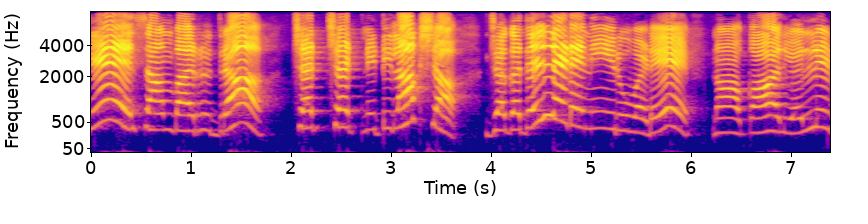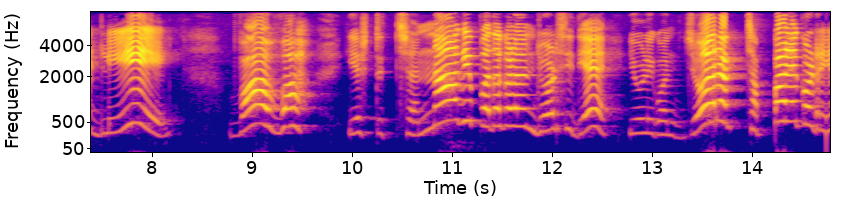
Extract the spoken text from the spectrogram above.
ಹೇ ಸಾಂಬಾರ್ ರುದ್ರ? ಚಟ್ ಚಟ್ ನಿಟಿಲಾಕ್ಷ ಜಗದೆಲ್ಲೆಡೆ ನೀರುವಡೆ ನಾ ಕಾಲ್ ಎಲ್ಲಿಡ್ಲಿ? ವಾ ವಾ ಎಷ್ಟು ಚೆನ್ನಾಗಿ ಪದಗಳನ್ನು ಜೋಡಿಸಿದ್ಯೆ? ಇವಳಿಗೆ ಒಂದು ಜೋರಾಗಿ ಚಪ್ಪಾಳೆ ಕೊಡ್ರಿ.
